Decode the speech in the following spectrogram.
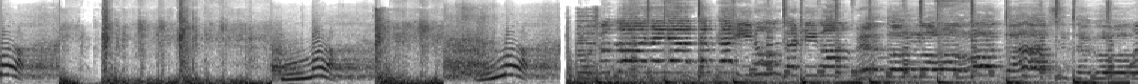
মারা মারা মারা وحضانا يا تلقى ينوب الرقاب هدو الله الله دارس تقول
